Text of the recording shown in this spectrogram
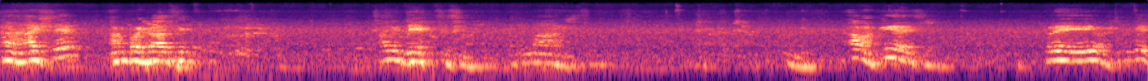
হ্যাঁ আসছে আমি বসে আছি। আমি দেখতেছি, মা আসছে। আমার কি হয়েছে? এই, অসুবিধে?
